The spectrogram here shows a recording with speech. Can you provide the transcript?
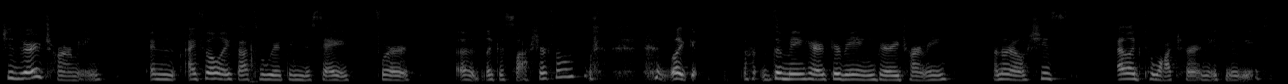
She's very charming, and I feel like that's a weird thing to say for a, like a slasher film, like the main character being very charming. I don't know. She's I like to watch her in these movies.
